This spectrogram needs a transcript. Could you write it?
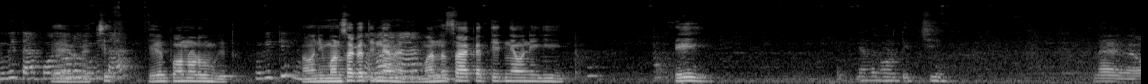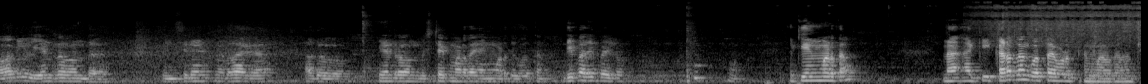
ಮುಗೀತಾ? ಫೋನ್ ಏ ನೋಡು ಮೆಚ್ಚಿ ಮುಗೀತಾ? ಏನು ಫೋನ್ ನೋಡೋದು ಮುಗೀತು? ಅವನಿಗೆ ಮನ್ಸಾಕತ್ತಿದ್ನೆ ಅವನಲ್ಲಿ ಮನ್ಸಾಕತ್ತಿದ್ನೆ ಅವನಿಗೆ. ಏಯ್. ನೋಡಿ ಡಿಚ್ಚಿ. ನಾ ಯಾವಾಗಲೂ ಏನರ ಒಂದು ಇನ್ಸಿಡೆಂಟ್ ನಡೆದಾಗ ಅದು ಏನರ ಒಂದು ಮಿಸ್ಟೇಕ್ ಮಾಡಿದಾಗ ಹೆಂಗೆ ಮಾಡ್ತೀವಿ ಗೊತ್ತಾ? ದೀಪ ದೀಪ ಇಲ್ಲೋ. ಆಕಿ ಹೆಂಗೆ ಮಾಡ್ತಾವ ನಾ ಆಕಿ ಕರೆದಂಗೆ ಗೊತ್ತಾಗ್ಬಿಡುತ್ತೆ ಹಿಂಗೆ ಮಾಡ್ತಾವ ಅಂತ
